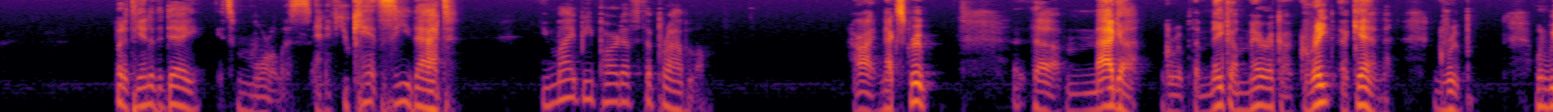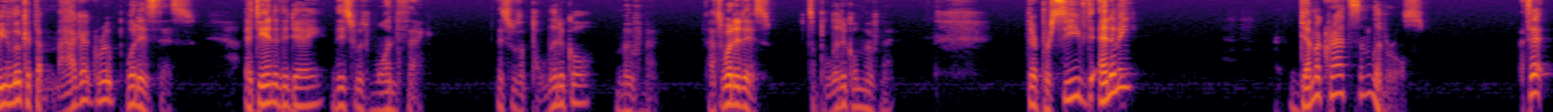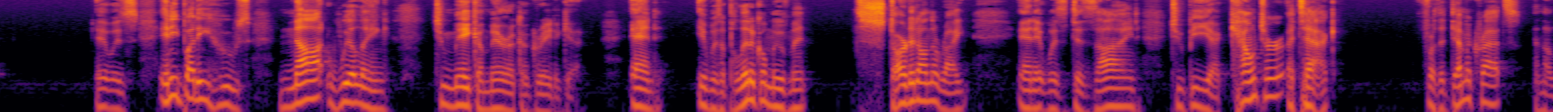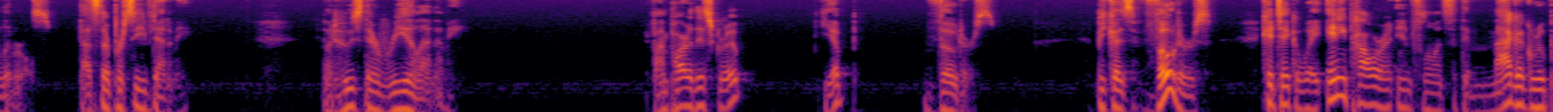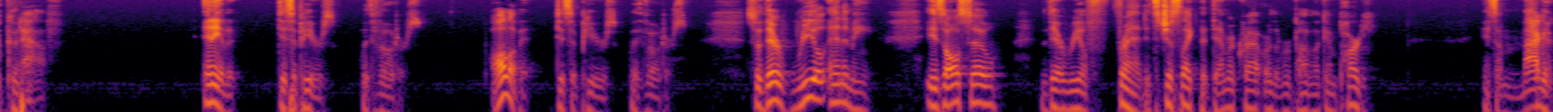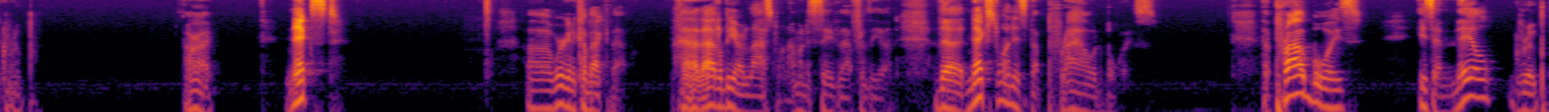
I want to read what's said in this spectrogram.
But at the end of the day, it's moralists. And if you can't see that, you might be part of the problem. All right, next group the MAGA group, the Make America Great Again group. When we look at the MAGA group, what is this? At the end of the day, this was one thing. This was a political movement. That's what it is. It's a political movement. Their perceived enemy Democrats and liberals. That's it. It was anybody who's not willing to make America great again. And it was a political movement, started on the right, and it was designed to be a counter attack for the Democrats and the liberals. That's their perceived enemy. But who's their real enemy? If I'm part of this group, yep, voters. Because voters could take away any power and influence that the MAGA group could have. Any of it disappears with voters. All of it disappears with voters. So their real enemy is also their real friend. It's just like the Democrat or the Republican Party. It's a MAGA group. All right. Next, uh, we're going to come back to that. That'll be our last one. I'm going to save that for the end. The next one is the Proud Boys. The Proud Boys is a male group,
